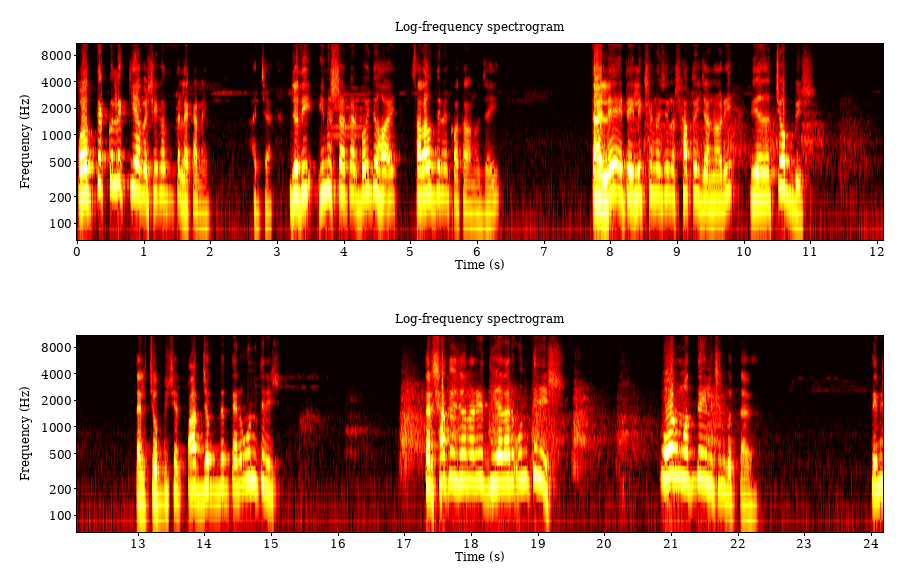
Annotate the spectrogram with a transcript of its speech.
পদত্যাগ করলে কি হবে সে কথা তো লেখা নেই। আচ্ছা যদি ইউনিট সরকার বৈধ হয় সালাউদ্দিনের কথা অনুযায়ী তাইলে এটা ইলেকশন হয়েছিল সাতই জানুয়ারি দুই হাজার চব্বিশ। তাহলে চব্বিশের পাঁচ যোগ দেন, তাহলে উনত্রিশ। তাহলে সাতই জানুয়ারি দুই হাজার উনত্রিশ। ওর মধ্যে ইলেকশন করতে হবে। তিনি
